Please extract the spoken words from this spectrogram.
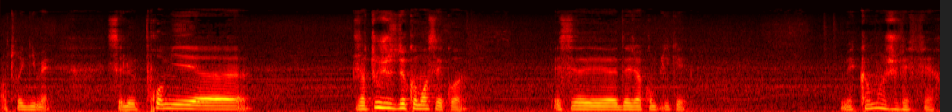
entre guillemets. C'est le premier. Euh, je viens tout juste de commencer, quoi. Et c'est déjà compliqué. Mais comment je vais faire?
